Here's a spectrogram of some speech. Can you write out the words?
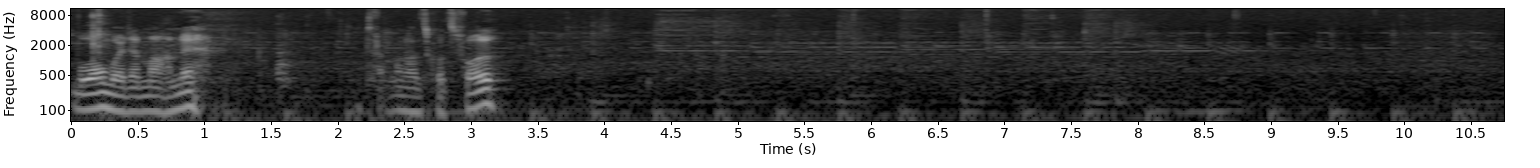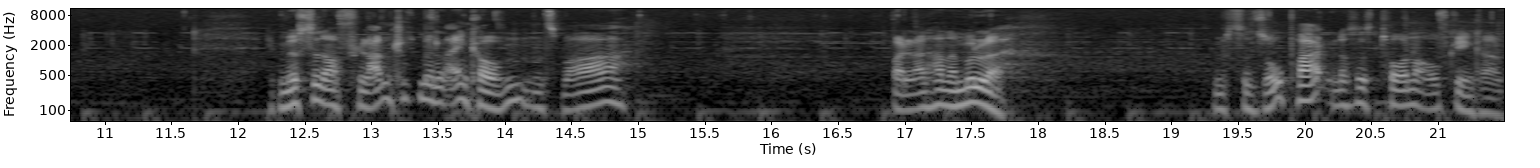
morgen weitermachen, ne? Jetzt hat man ganz kurz voll. Ich müsste noch Pflanzenschutzmittel einkaufen, und zwar bei Landhanner Müller. Müsste so parken, dass das Tor noch aufgehen kann.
